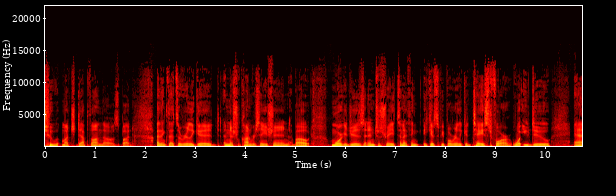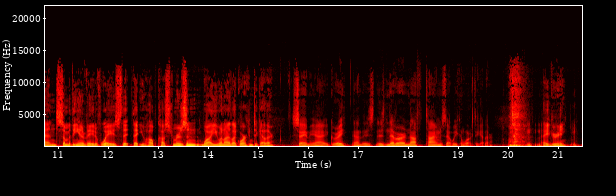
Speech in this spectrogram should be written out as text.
too much depth on those, but I think that's a really good initial conversation about mortgages and interest rates. And I think it gives people a really good taste for what you do and some of the innovative ways that, that you help customers and why you and I like working together. Same. Yeah, I agree. Yeah, there's, there's never enough times that we can work together. I agree.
